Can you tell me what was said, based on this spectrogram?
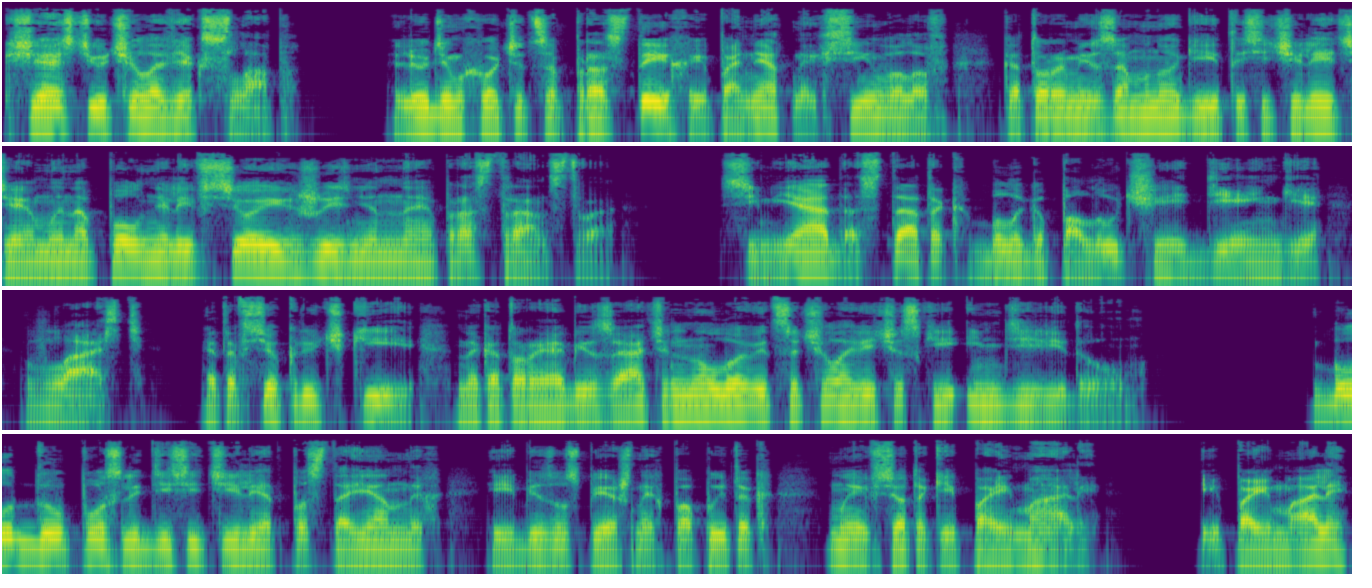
К счастью, человек слаб. Людям хочется простых и понятных символов, которыми за многие тысячелетия мы наполнили все их жизненное пространство — Семья, достаток, благополучие, деньги, власть — это все крючки, на которые обязательно ловится человеческий индивидуум. Будду после десяти лет постоянных и безуспешных попыток мы все-таки поймали. И поймали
